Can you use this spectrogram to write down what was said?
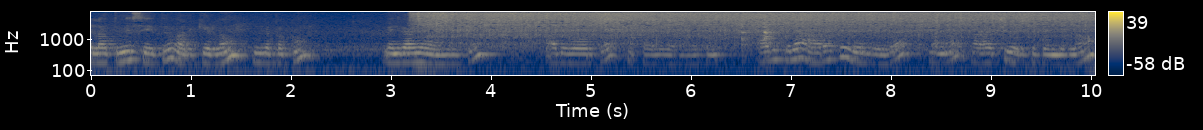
எல்லாத்தையுமே சேர்த்து வதக்கிடலாம். இந்த பக்கம் வெங்காயம் வந்துட்டு அது ஓரத்தில் தக்காளி வதக்கணும் அதுக்குள்ள அரைச்சி வேண்டியதை நம்ம அரைச்சி எடுத்துட்டு வந்துடலாம்.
